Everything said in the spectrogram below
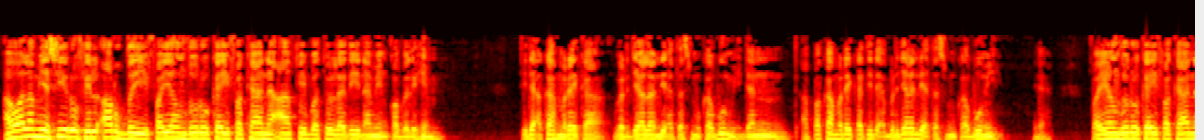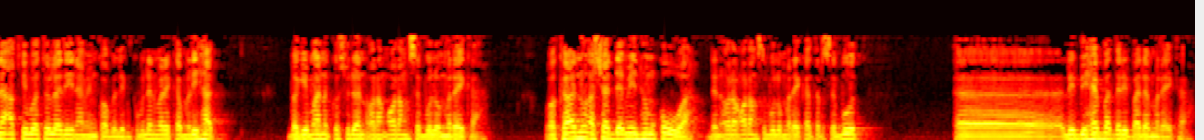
"Awalam yasiru fil ardi fayanzuru kaifa kana aqibatu alladziina min qablihim." Tidakkah mereka berjalan di atas muka bumi dan apakah mereka tidak berjalan di atas muka bumi? Ya. Fayanzuru kaifa kana aqibatul ladzina min qablihim. Kemudian mereka melihat bagaimana kesudahan orang-orang sebelum mereka. Wa kanu ashadda minhum quwwah dan orang-orang sebelum mereka tersebut uh, lebih hebat daripada mereka.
